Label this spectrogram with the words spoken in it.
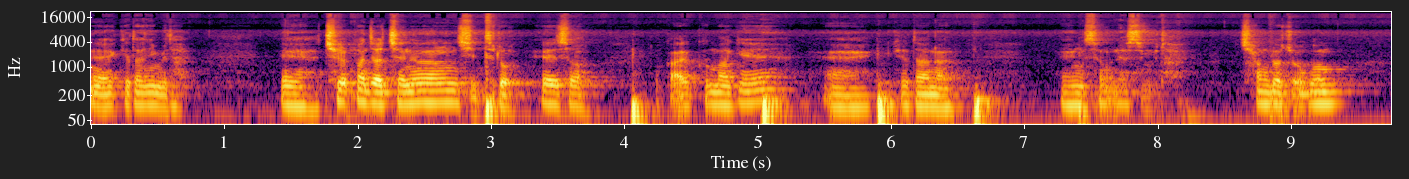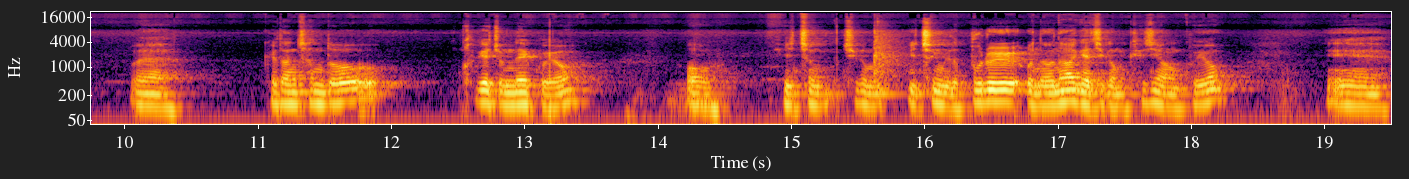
예, 계단입니다. 예, 칠판 자체는 시트로 해서 깔끔하게 예, 계단을 형성을 했습니다. 창도 조금 예, 계단 찬도 크게 좀 냈고요. 어, 2층 지금 2층입니다. 불을 은은하게 지금 켜지 않고요. 예,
